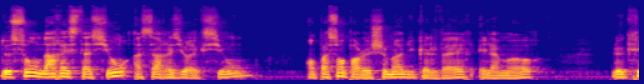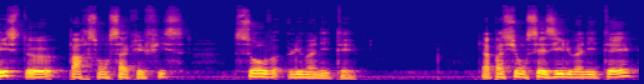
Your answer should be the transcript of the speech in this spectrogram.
De son arrestation à sa résurrection, en passant par le chemin du calvaire et la mort, le Christ, par son sacrifice, sauve l'humanité. La passion saisit l'humanité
